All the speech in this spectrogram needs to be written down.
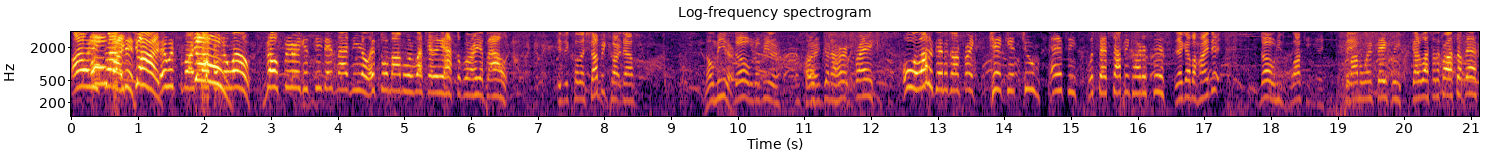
Oh, and he Oh my it. God! It was smart No! from Noel. No fear against CJ's Magneto. It's Dormammu and Wesker that he has to worry about. Is it called a shopping cart now? No meter. No, no meter. I'm Oh, sorry. it's gonna hurt Frank. Oh, a lot of damage on Frank. Can't get too antsy with that shopping cart assist. That guy behind it? No, he's blocking Mama wins safely. Gotta watch for the cross up S.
